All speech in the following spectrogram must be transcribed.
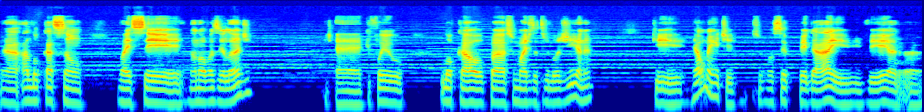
Uh, a locação vai ser na Nova Zelândia, é, que foi o local para as filmagens da trilogia, né? Que realmente, se você pegar e ver a, a,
